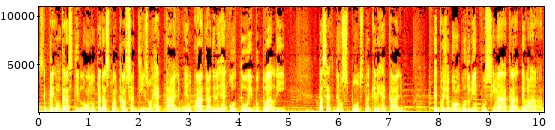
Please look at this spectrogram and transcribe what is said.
Você pega um pedaço de lona, um pedaço de uma calça jeans, um retalho, um quadrado, ele recortou e botou ali, tá certo? Deu uns pontos naquele retalho. Depois jogou uma gordurinha por cima, deu uma,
